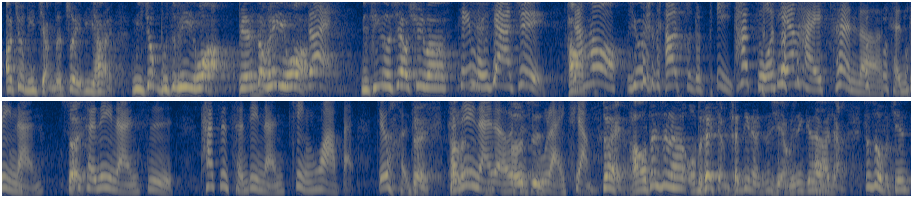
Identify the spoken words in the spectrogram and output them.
啊，就你讲的最厉害，你就不是屁话，别人都屁话，对，你听得下去吗？听不下去。好然后因为他是个屁。他昨天还蹭了陈定南，说对陈定南是他是陈定南进化版，结果对陈定南的儿子出来呛。对，好，但是呢，我们在讲陈定南之前，我先跟大家讲，这是我们今天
